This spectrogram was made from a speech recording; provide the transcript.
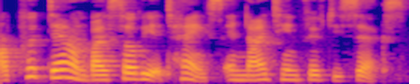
are put down by Soviet tanks in 1956.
